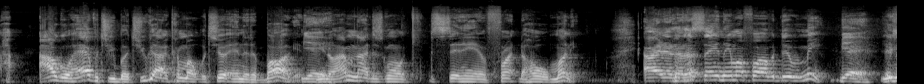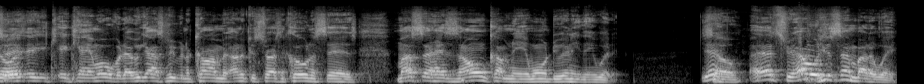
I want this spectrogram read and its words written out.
I- I'll go half with you, but you got to come up with your end of the bargain. Yeah. You know, I'm not just going to sit here and front the whole money. All right, now, Because now, that's the same thing my father did with me. Yeah, You you know- know, it, it, it came over that we got some people in the comment. Under construction clothing says my son has his own company and won't do anything with it. Yeah. So that's true. How old is your son, by the way?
